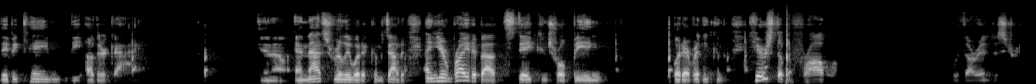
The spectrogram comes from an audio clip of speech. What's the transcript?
they became the other guy. You know, and that's really what it comes down to. And you're right about state control being what everything can. Here's the problem with our industry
